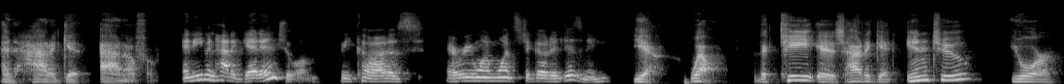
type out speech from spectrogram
and how to get out of them. And even how to get into them because Everyone wants to go to Disney. Yeah. Well, the key is how to get into your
